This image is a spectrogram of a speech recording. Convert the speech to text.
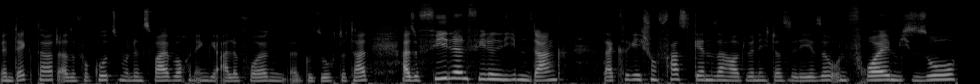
entdeckt hat, also vor kurzem und in zwei Wochen irgendwie alle Folgen äh, gesuchtet hat. Also vielen, vielen lieben Dank. Da kriege ich schon fast Gänsehaut, wenn ich das lese und freue mich so,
